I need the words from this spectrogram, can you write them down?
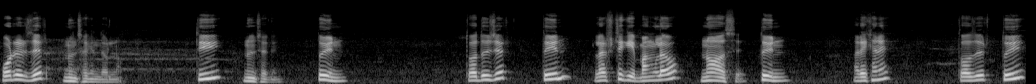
পরের জের নুন সাকিন ধরলাম। তুই, নুন সাকিন। তুইন তদুজের তুইন, লাস্টে কি, বাংলাও ন আছে, তুইন। আর এখানে তজের তুই,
